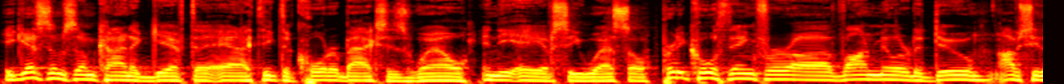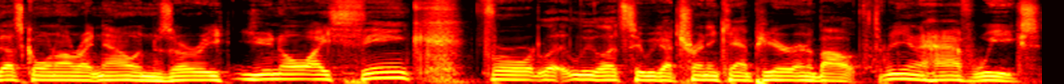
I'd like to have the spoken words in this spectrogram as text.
He gives them some kind of gift, and I think the quarterbacks as well in the AFC West. So pretty cool thing for uh, Von Miller to do. Obviously, that's going on right now in Missouri. You know, I think for let's say we got training camp here in about three and a half weeks.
